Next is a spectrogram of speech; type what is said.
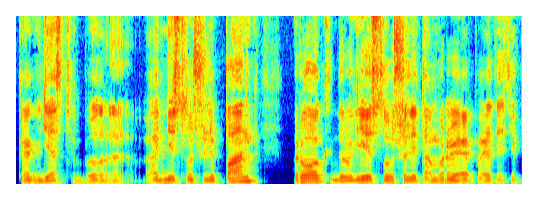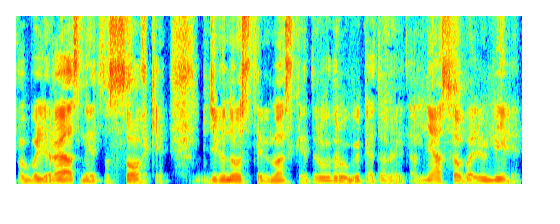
как в детстве было. Одни слушали панк, рок, другие слушали там рэп. Это типа были разные тусовки в 90-е в Москве друг друга, которые там не особо любили.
